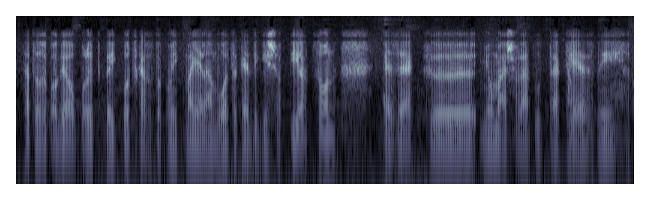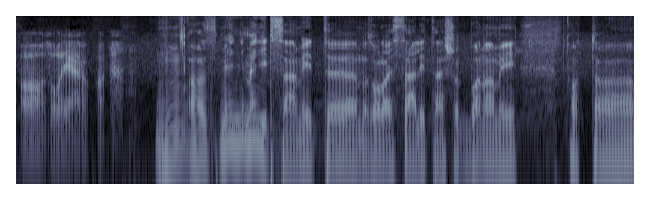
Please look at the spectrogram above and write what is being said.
Tehát azok a geopolitikai kockázatok, amik már jelen voltak eddig is a piacon, ezek nyomás alá tudták helyezni az olajárakat. Uh-huh. Az mennyit számít az olajszállításokban, ami ott a,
